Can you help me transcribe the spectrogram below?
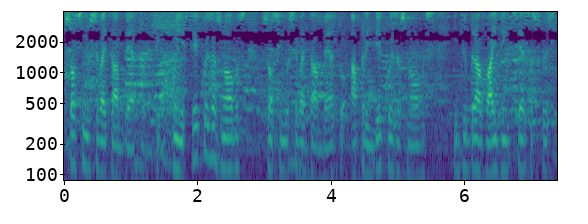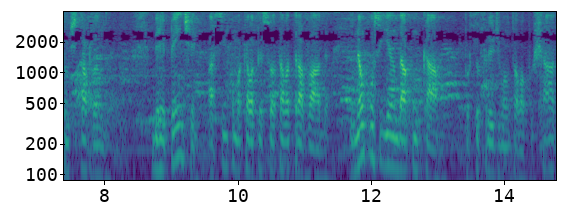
Só assim você vai estar aberto a conhecer coisas novas, só assim você vai estar aberto a aprender coisas novas e desbravar e vencer essas coisas que estão te travando. De repente, assim como aquela pessoa estava travada e não conseguia andar com o carro porque o freio de mão estava puxado,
